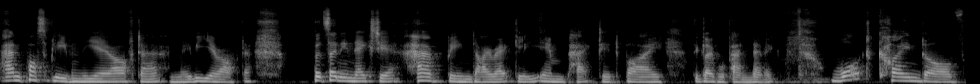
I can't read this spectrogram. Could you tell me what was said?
and possibly even the year after, and maybe year after, but certainly next year have been directly impacted by the global pandemic. What kind of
